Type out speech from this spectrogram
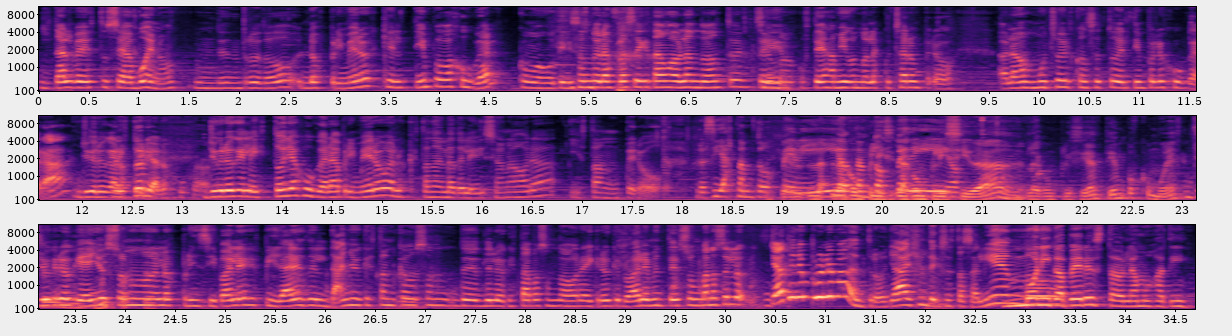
y tal vez esto sea bueno dentro de todo, los primeros que el tiempo va a juzgar, como utilizando la frase que estábamos hablando antes, Sí. ustedes amigos no la escucharon, pero hablamos mucho del concepto del tiempo lo juzgará. Yo creo que La los historia que- los juzgaba. Yo creo que la historia juzgará primero a los que están en la televisión ahora y están, pero Pero sí, ya están todos pedidos, la están compli- todos la pedidos. complicidad, la complicidad en tiempos como este. yo creo que ellos son uno de los principales pilares del daño que están causando de, de lo que está pasando ahora y creo que probablemente son van a ser lo- ya tienen problemas adentro, ya hay gente que se está saliendo. Mónica Pérez, te hablamos a ti.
